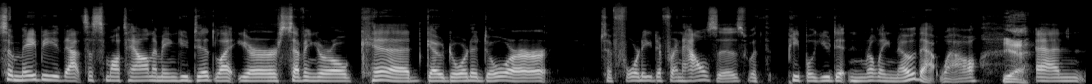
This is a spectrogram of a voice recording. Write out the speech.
so maybe that's a small town. I mean, you did let your seven year old kid go door to door to 40 different houses with people you didn't really know that well. Yeah. And,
